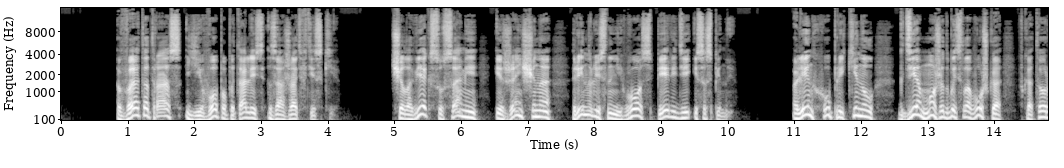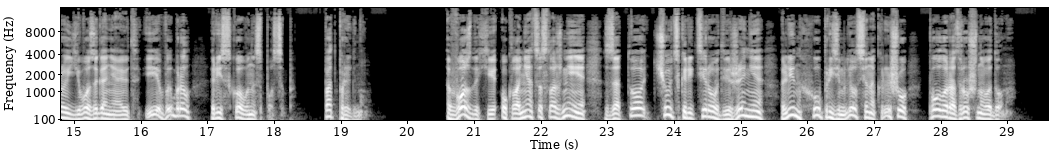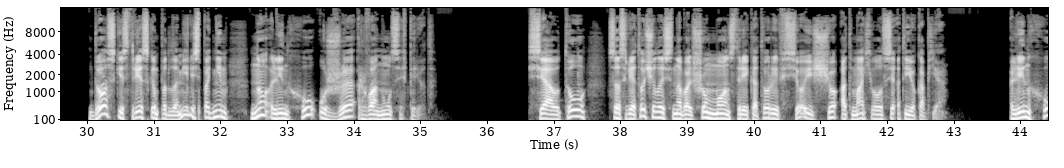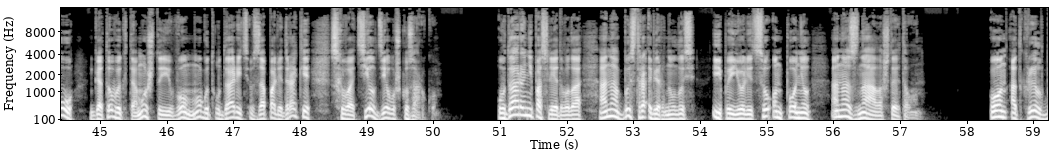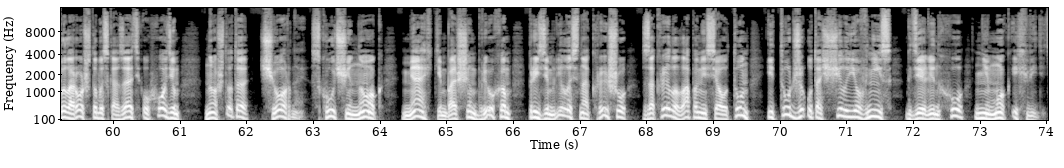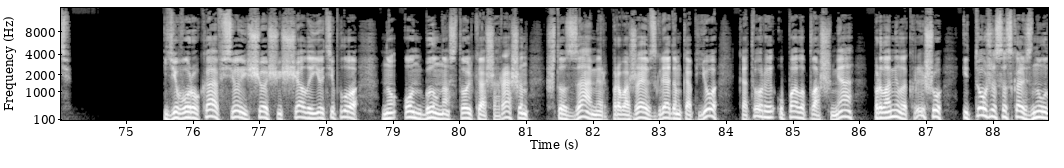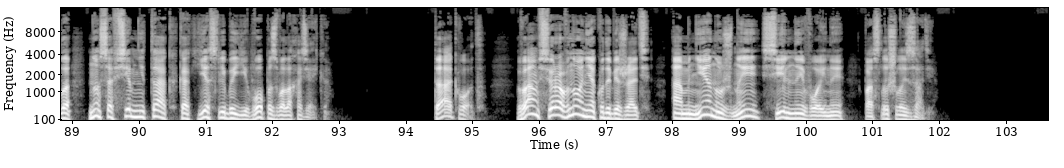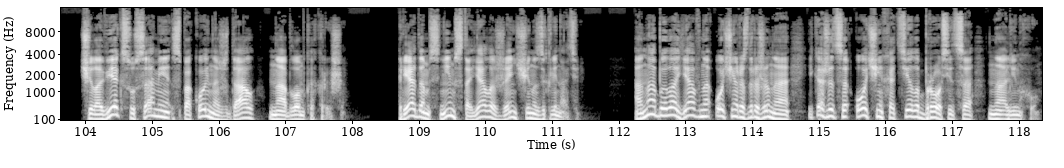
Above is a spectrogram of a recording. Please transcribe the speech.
В этот раз его попытались зажать в тиски. Человек с усами и женщина ринулись на него спереди и со спины. Лин Ху прикинул, где может быть ловушка, в которую его загоняют, и выбрал рискованный способ. Подпрыгнул. В воздухе уклоняться сложнее, зато, чуть скорректировав движение, Лин Ху приземлился на крышу полуразрушенного дома. Доски с треском подломились под ним, но Лин Ху уже рванулся вперед. Сяо Ту сосредоточилась на большом монстре, который все еще отмахивался от ее копья. Лин Ху, готовый к тому, что его могут ударить в запале драки, схватил девушку за руку. Удара не последовало, она быстро обернулась, и по ее лицу он понял, она знала, что это он. Он открыл было рот, чтобы сказать «уходим», но что-то черное, с кучей ног, мягким большим брюхом приземлилась на крышу, закрыла лапами Сяотун и тут же утащил ее вниз, где Линху не мог их видеть. Его рука все еще ощущала ее тепло, но он был настолько ошарашен, что замер, провожая взглядом копье, которое упало плашмя, проломило крышу и тоже соскользнуло, но совсем не так, как если бы его позвала хозяйка. Так вот, вам все равно некуда бежать, а мне нужны сильные воины, — послышалось сзади. Человек с усами спокойно ждал на обломках крыши. Рядом с ним стояла женщина-заклинатель. Она была явно очень раздражена и, кажется, очень хотела броситься на Линху.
